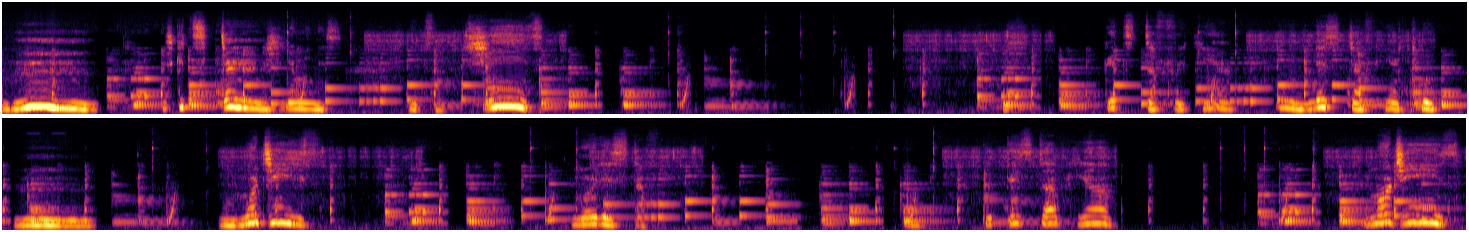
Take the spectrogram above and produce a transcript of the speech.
Mmm. Let's get started on this yumminess. Need some cheese. Good stuff right here. Mm, this stuff here too. Mmm. More cheese. More of this stuff. Put this stuff here. More cheese.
